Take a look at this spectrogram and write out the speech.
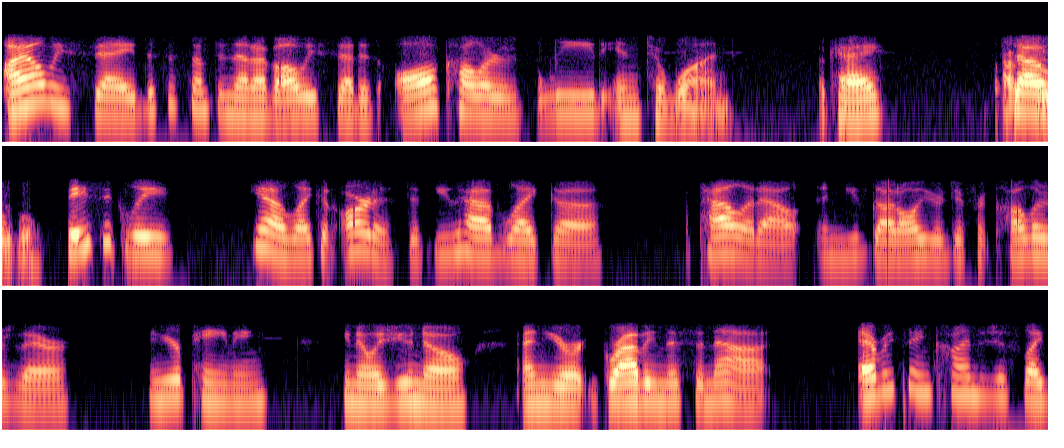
I always say this is something that I've always said is all colors bleed into one. Okay? That's so- beautiful. basically yeah like an artist if you have like a, a palette out and you've got all your different colors there and you're painting you know as you know and you're grabbing this and that everything kind of just like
